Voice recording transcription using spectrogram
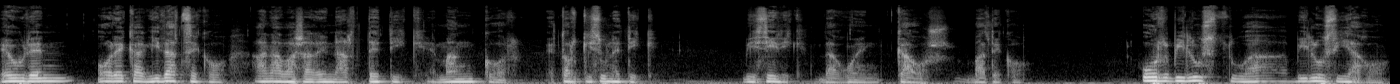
Euren oreka gidatzeko anabasaren artetik emankor etorkizunetik bizirik dagoen kaos bateko. Ur biluztua biluziago,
